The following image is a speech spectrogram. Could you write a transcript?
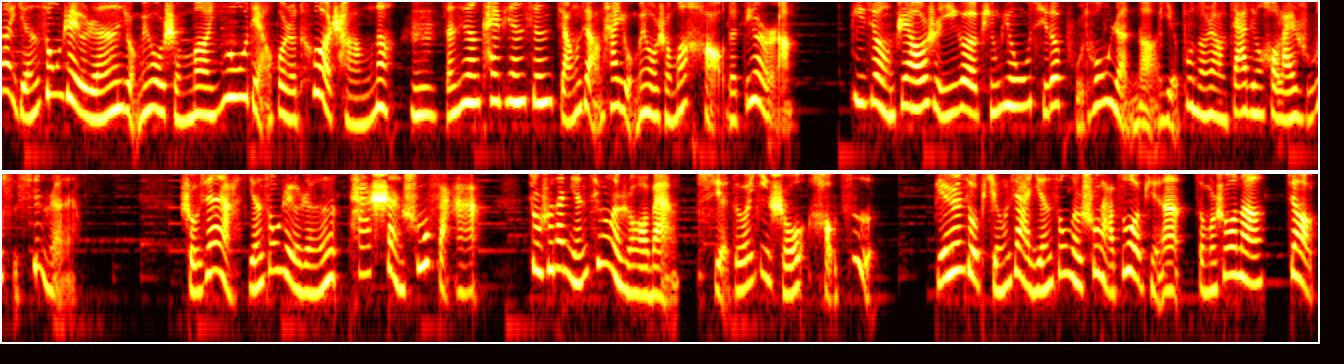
那严嵩这个人有没有什么优点或者特长呢？嗯，咱先开篇先讲讲他有没有什么好的地儿啊？毕竟这要是一个平平无奇的普通人呢，也不能让嘉靖后来如此信任呀、首先啊，严嵩这个人他善书法，就是说他年轻的时候吧，写得一手好字，别人就评价严嵩的书法作品怎么说呢？叫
